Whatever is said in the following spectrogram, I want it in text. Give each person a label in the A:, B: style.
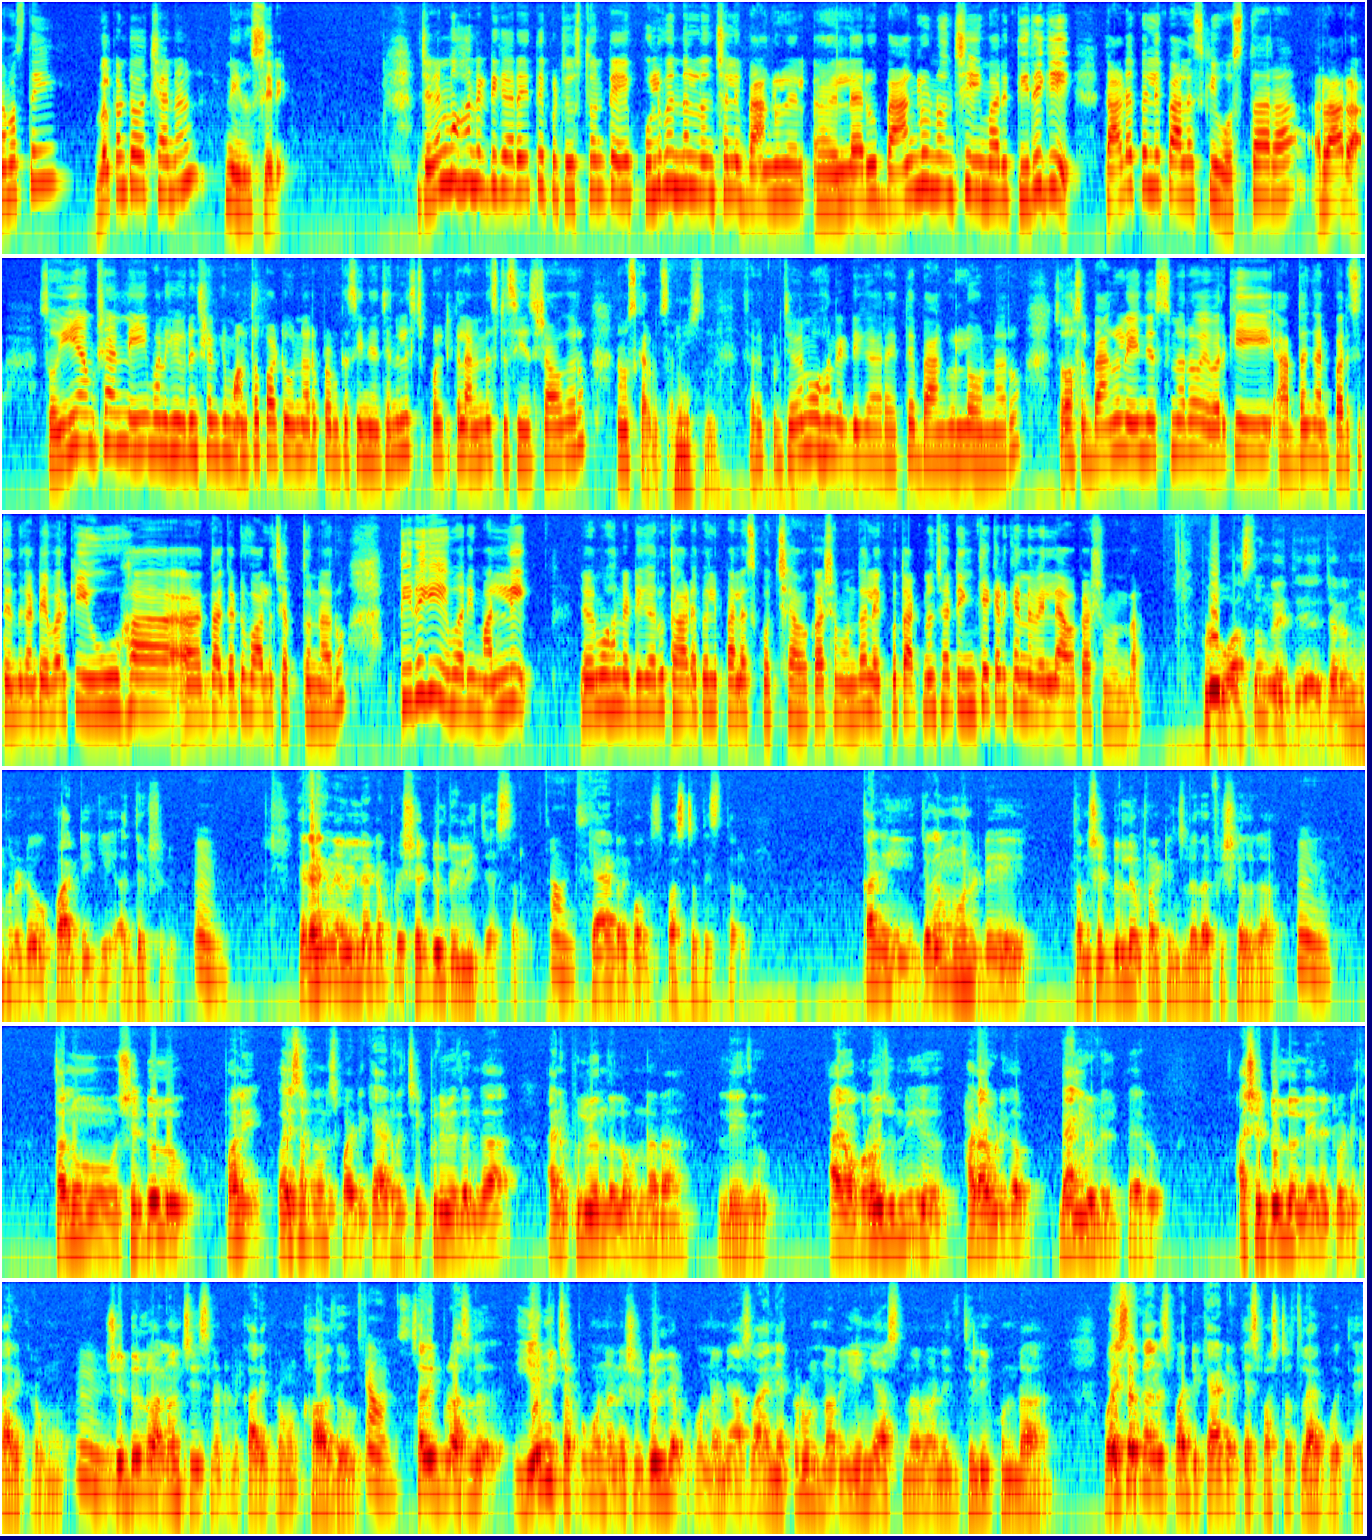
A: నమస్తే welcome to our channel నేను సిరి. జగన్మోహన్ రెడ్డి గారు అయితే ఇప్పుడు చూస్తుంటే పులివెందుల నుంచి వెళ్ళి బెంగళూరు వెళ్ళారు. బెంగళూరు నుంచి మరి తిరిగి తాడేపల్లి ప్యాలెస్కి వస్తారా రారా? సో ఈ అంశాన్ని మనకి వివరించడానికి మనతో పాటు ఉన్నారు ప్రముఖ senior journalist political analyst C S Rao garu. నమస్కారం సార్.
B: నమస్తే.
A: సరే ఇప్పుడు జగన్మోహన్ రెడ్డి గారు అయితే బెంగళూరులో ఉన్నారు. సో అసలు బెంగళూరులో ఏం చేస్తున్నారో ఎవరికి అర్థం కాని పరిస్థితి. ఎందుకంటే ఎవరికి ఊహ తగ్గట్టు వాళ్ళు చెప్తున్నారు. తిరిగి మరి మళ్ళీ జగన్మోహన్ రెడ్డి గారు తాడేపల్లి ప్యాలెస్కి వచ్చే అవకాశం ఉందా? లేకపోతే అటు నుంచి అటు ఇంకెక్కడికైనా వెళ్ళే అవకాశం ఉందా?
B: ఇప్పుడు వాస్తవంగా అయితే జగన్మోహన్ రెడ్డి ఒక పార్టీకి అధ్యక్షుడు. ఎక్కడికైనా వెళ్ళేటప్పుడు షెడ్యూల్ రిలీజ్ చేస్తారు. క్యాడర్కి ఒక స్పష్టత ఇస్తారు. కానీ జగన్మోహన్ రెడ్డి తన షెడ్యూల్ ఏం ప్రకటించలేదు అఫీషియల్గా. తను షెడ్యూల్ పని వైఎస్ఆర్ కాంగ్రెస్ పార్టీ క్యాడర్ చెప్పిన విధంగా ఆయన పులివెందుల్లో ఉన్నారా? లేదు. ఆయన ఒక రోజు ఉండి హడావుడిగా బెంగళూరు వెళ్ళిపోయారు. ఆ షెడ్యూల్లో లేనటువంటి కార్యక్రమం. షెడ్యూల్లో అనౌన్స్ చేసినటువంటి కార్యక్రమం కాదు.
A: సార్
B: ఇప్పుడు అసలు ఏమీ చెప్పకుండానే షెడ్యూల్ చెప్పకుండానే అసలు ఆయన ఎక్కడ ఉంటున్నారు ఏం చేస్తున్నారు అనేది తెలియకుండా వైఎస్ఆర్ కాంగ్రెస్ పార్టీ క్యాడర్కే స్పష్టత లేకపోతే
